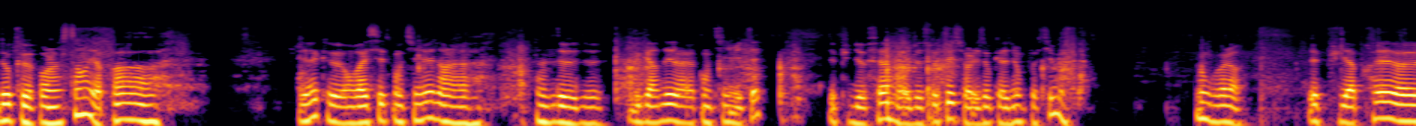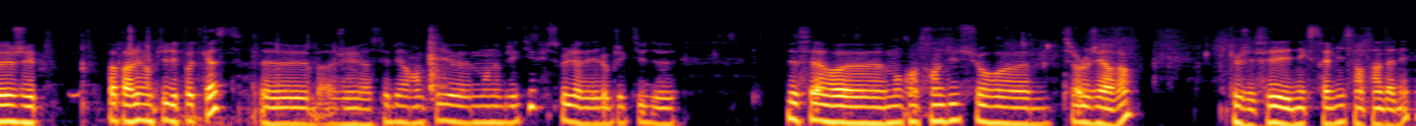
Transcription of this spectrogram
Donc euh, pour l'instant, il n'y a pas. Je dirais qu'on va essayer de continuer dans la. De, de, garder la continuité et puis de faire, de sauter sur les occasions possibles. Donc voilà. Et puis après, j'ai pas parler non plus des podcasts. Euh, bah, j'ai assez bien rempli euh, mon objectif puisque j'avais l'objectif de de faire euh, mon compte rendu sur sur le GR20 que j'ai fait in extremis en fin d'année.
